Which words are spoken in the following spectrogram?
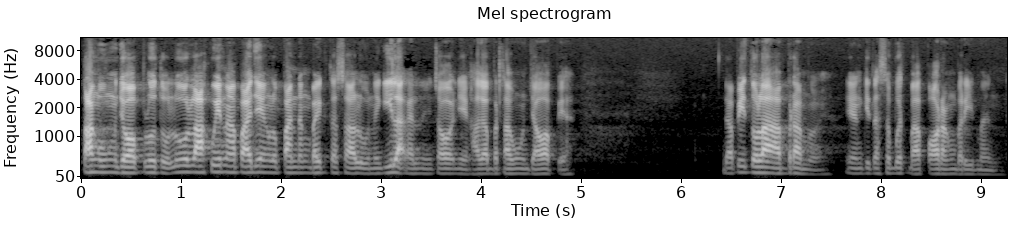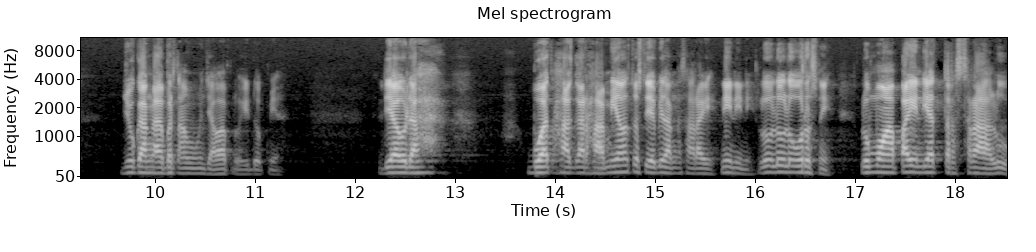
tanggung jawab lu tuh, lu lakuin apa aja yang lu pandang baik terserah lu. Ini gila kan nih cowoknya, agak bertanggung jawab ya. Tapi itulah Abram loh, yang kita sebut bapak orang beriman. Juga nggak bertanggung jawab loh hidupnya. Dia udah buat Hagar hamil, terus dia bilang ke Sarai, nih nih nih, lu, lu, lu urus nih. Lu mau apain dia terserah lu.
